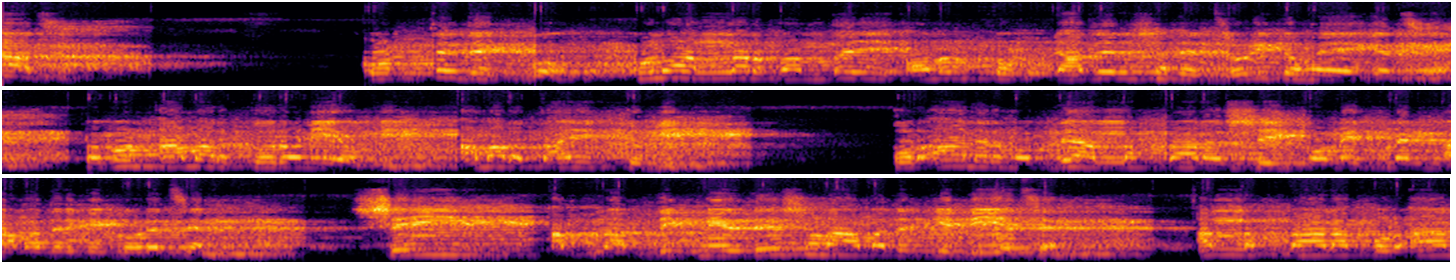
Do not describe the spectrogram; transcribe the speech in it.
কাজ করতে দেখব। কোন আল্লাহর বান্দাই অনর্থক কাজের সাথে জড়িত হয়ে গেছে। তখন আমার করণীয় কি? আমার দায়িত্ব কি? কোরআনের মধ্যে আল্লাহ তাআলা সেই কমিটমেন্ট আমাদেরকে করেছেন। সেই আপনার দিক নির্দেশনা আমাদেরকে দিয়েছেন। আল্লাহ তাআলা কোরআন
